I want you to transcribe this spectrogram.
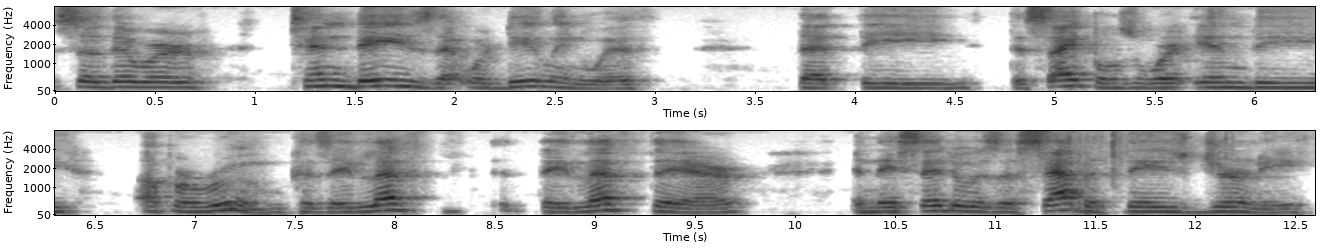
so there were 10 days that we're dealing with that the disciples were in the upper room because they left they left there and they said it was a sabbath day's journey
